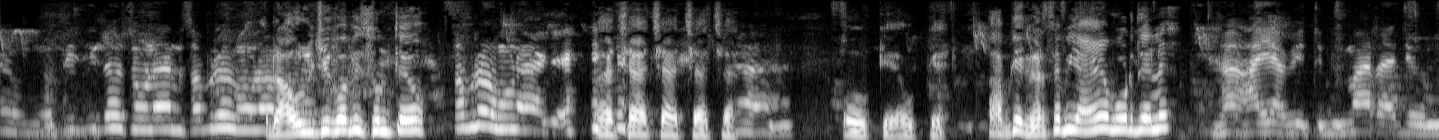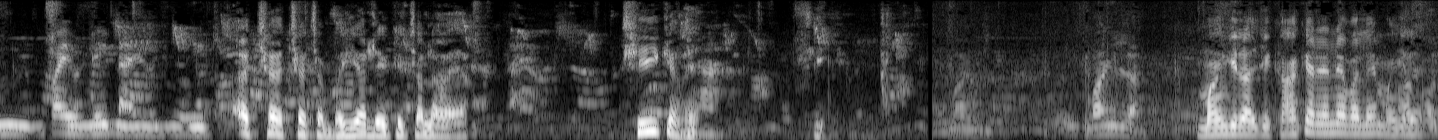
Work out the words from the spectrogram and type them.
मोदी जी तो सुना सबरो होना राहुल जी को भी सुनते हो? सबरो होना अच्छा अच्छा अच्छा अच्छा। हाँ। Okay okay. आपके घर से भी आए हैं वोट देने? हाँ आया भी तो बीमार है जो लेना आयो अच्छा अच्छा अच्छा भैया लेके चला आया। ठीक है भाई ठीक मांगीलाल। मांगीलाल जी कहाँ के रहने वाले हैं मांगीलाल?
